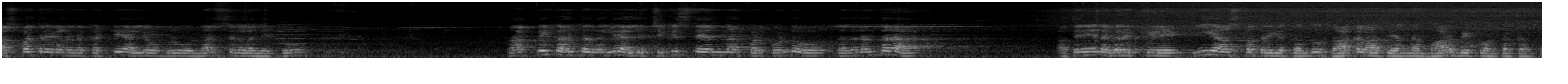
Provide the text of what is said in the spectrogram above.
ಆಸ್ಪತ್ರೆಗಳನ್ನು ಕಟ್ಟಿ ಅಲ್ಲಿ ಒಬ್ಬರು ನರ್ಸ್ಗಳನ್ನಿಟ್ಟು ಪ್ರಾಥಮಿಕ ಹಂತದಲ್ಲಿ ಅಲ್ಲಿ ಚಿಕಿತ್ಸೆಯನ್ನ ಪಡ್ಕೊಂಡು ತದನಂತರ ಅಥಣಿ ನಗರಕ್ಕೆ ಈ ಆಸ್ಪತ್ರೆಗೆ ತಂದು ದಾಖಲಾತಿಯನ್ನ ಮಾಡಬೇಕು ಅಂತಕ್ಕಂಥ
